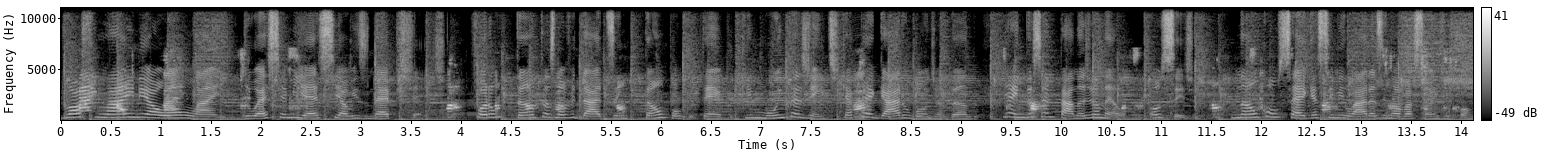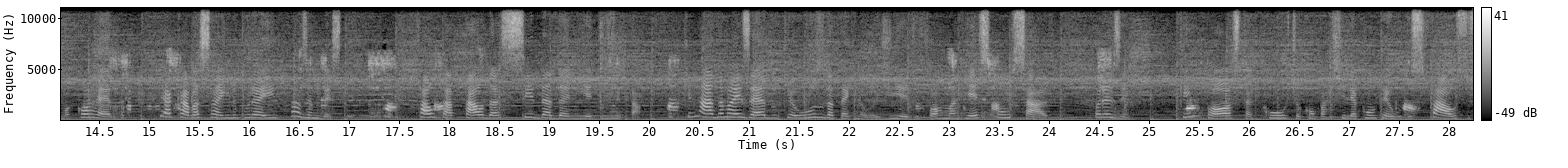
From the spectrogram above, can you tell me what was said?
do offline ao online, do SMS ao Snapchat. Foram tantas novidades em tão pouco tempo que muita gente quer pegar o bonde andando e ainda sentar na janela, ou seja, não consegue assimilar as inovações de forma correta e acaba saindo por aí fazendo besteira. Falta a tal da cidadania digital, que nada mais é do que o uso da tecnologia de forma responsável. Por exemplo, quem posta, curte ou compartilha conteúdos falsos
